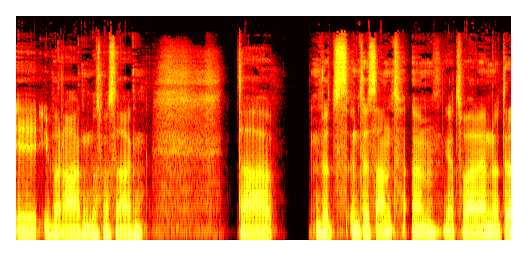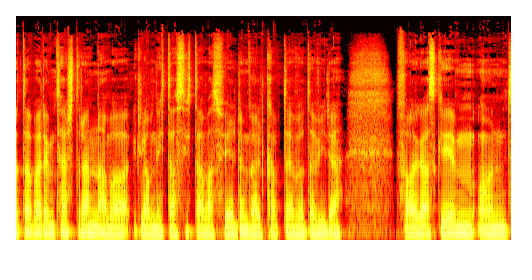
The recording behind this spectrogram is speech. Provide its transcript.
eh überragend, muss man sagen. Da wird es interessant. Ähm, jetzt war er nur Dritter bei dem Testrennen, aber ich glaube nicht, dass sich da was fehlt im Weltcup. Der wird da wieder Vollgas geben und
